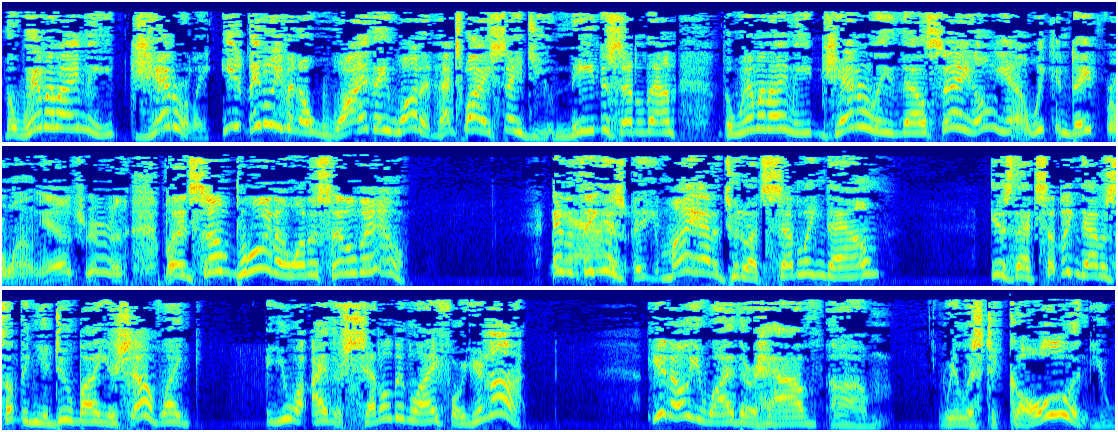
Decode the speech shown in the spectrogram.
The women I meet, generally, they don't even know why they want it. That's why I say, do you need to settle down? The women I meet, generally, they'll say, oh, yeah, we can date for a while. Yeah, sure. But at some point, I want to settle down. And the thing is, uh, my attitude about settling down is that settling down is something you do by yourself. Like, you are either settled in life or you're not. You know, you either have um, realistic goal and you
